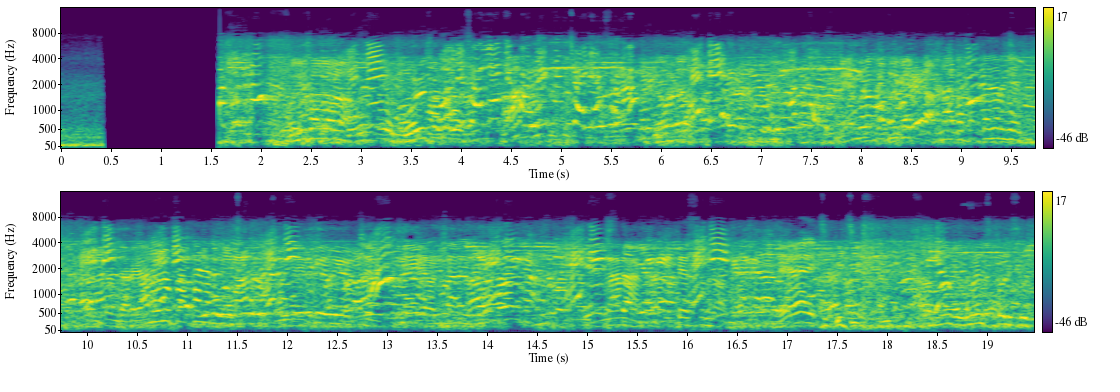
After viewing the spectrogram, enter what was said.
చేయడం జరిగింది ఉమెన్స్ పోలీసులు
